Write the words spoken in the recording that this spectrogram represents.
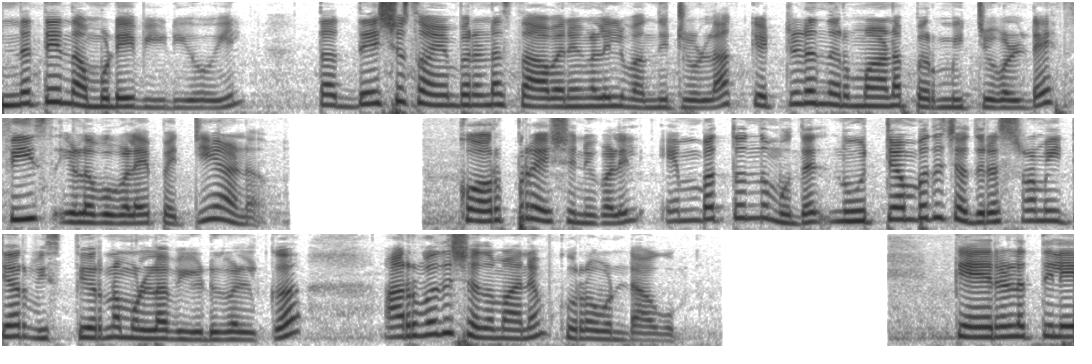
ഇന്നത്തെ നമ്മുടെ വീഡിയോയിൽ തദ്ദേശ സ്വയംഭരണ സ്ഥാപനങ്ങളിൽ വന്നിട്ടുള്ള കെട്ടിട നിർമ്മാണ പെർമിറ്റുകളുടെ ഫീസ് ഇളവുകളെ പറ്റിയാണ്. കോർപ്പറേഷനുകളിൽ എൺപത്തൊന്ന് മുതൽ നൂറ്റമ്പത് ചതുരശ്ര മീറ്റർ വിസ്തീർണമുള്ള വീടുകൾക്ക് അറുപത് ശതമാനം കുറവുണ്ടാകും. കേരളത്തിലെ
